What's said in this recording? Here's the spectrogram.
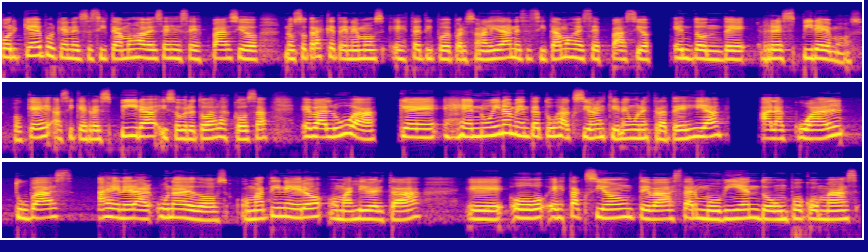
¿Por qué? Porque necesitamos a veces ese espacio, nosotras que tenemos este tipo de personalidad, necesitamos ese espacio en donde respiremos, ¿ok? Así que respira y sobre todas las cosas, evalúa que genuinamente tus acciones tienen una estrategia a la cual tú vas a generar una de dos, o más dinero o más libertad, eh, o esta acción te va a estar moviendo un poco más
